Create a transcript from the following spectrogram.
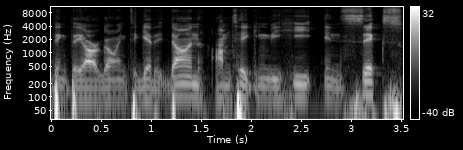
think they are going to get it done. I'm taking the Heat in six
